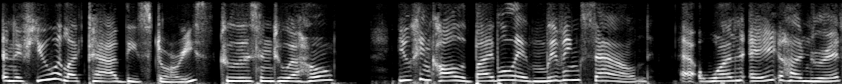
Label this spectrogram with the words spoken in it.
And if you would like to have these stories to listen to at home, you can call the Bible in Living Sound at 1 800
